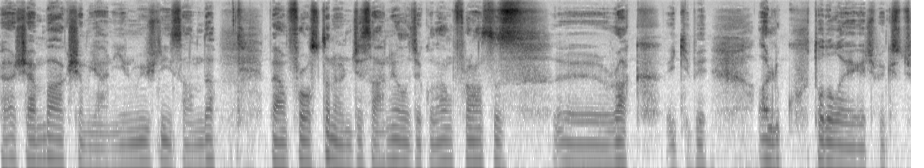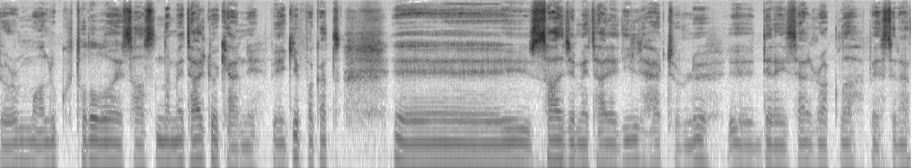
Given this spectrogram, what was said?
Perşembe akşamı yani 23 Nisan'da Ben Frost'tan önce sahne alacak olan Fransız e, rock ekibi Aluk Todolo'ya geçmek istiyorum. Aluk Todolo esasında metal kökenli bir ekip fakat e, sadece metale değil her türlü e, deneysel rock'la beslenen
